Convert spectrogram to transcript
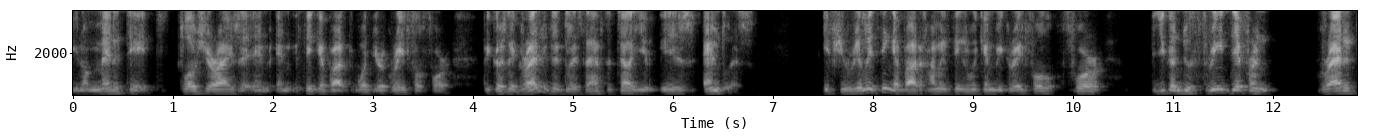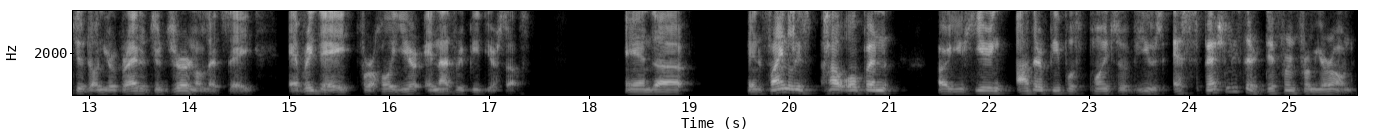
You know, meditate, close your eyes and, and think about what you're grateful for. Because the gratitude list, I have to tell you, is endless. If you really think about how many things we can be grateful for, you can do three different gratitude on your gratitude journal, let's say, every day for a whole year and not repeat yourself. And uh, and finally, how open are you hearing other people's points of views, especially if they're different from your own?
